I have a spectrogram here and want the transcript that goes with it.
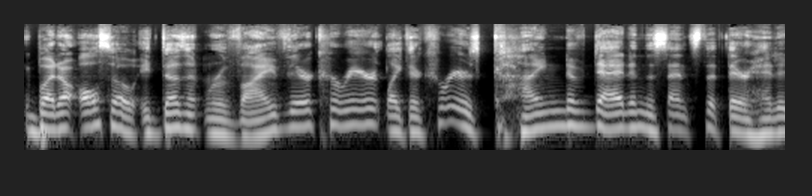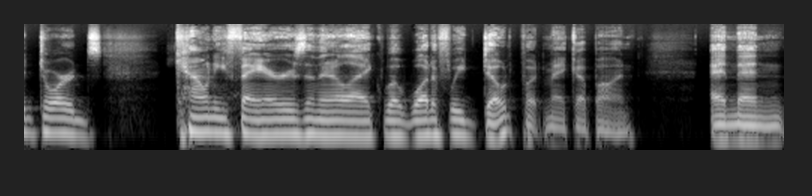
but also it doesn't revive their career. Like their career is kind of dead in the sense that they're headed towards county fairs and they're like, well, what if we don't put makeup on? And then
